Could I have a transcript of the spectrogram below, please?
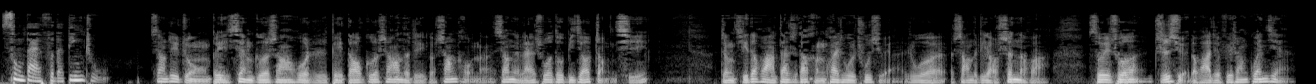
宋大夫的叮嘱。像这种被线割伤或者是被刀割伤的这个伤口呢，相对来说都比较整齐。整齐的话，但是它很快就会出血。如果伤的比较深的话，所以说止血的话就非常关键。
